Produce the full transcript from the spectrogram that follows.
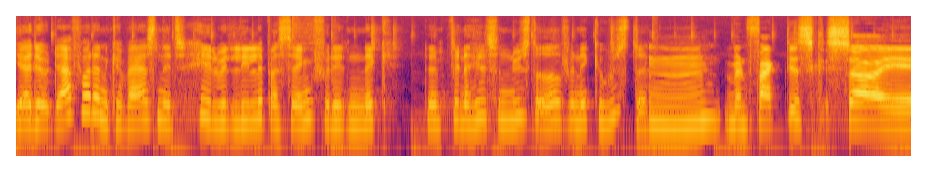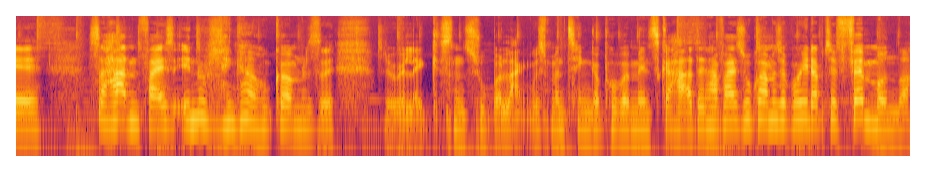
Ja, det er jo derfor, den kan være sådan et helt vildt lille bassin, fordi den ikke den finder hele tiden nye steder, for den ikke kan huske det. mm, men faktisk, så, øh, så har den faktisk endnu længere hukommelse. Det er jo heller ikke sådan super lang, hvis man tænker på, hvad mennesker har. Den har faktisk hukommelse på helt op til 5 måneder.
